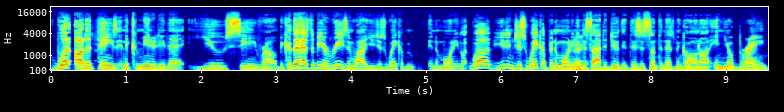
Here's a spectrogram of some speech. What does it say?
what are the things in the community that you see wrong? Because there has to be a reason why you just wake up in the morning. Well, you didn't just wake up in the morning right. and decide to do this. This is something that's been going on in your brain.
